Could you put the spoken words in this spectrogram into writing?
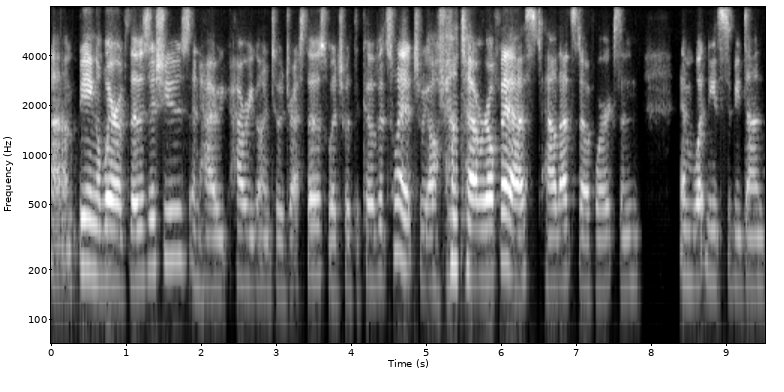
um, being aware of those issues and how, how are you going to address those, which with the COVID switch, we all found out real fast how that stuff works and, and what needs to be done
